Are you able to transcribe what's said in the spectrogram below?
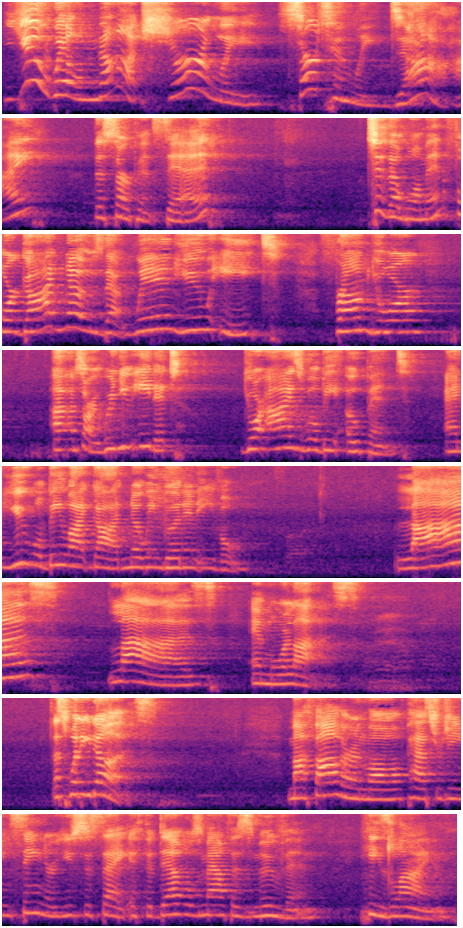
You will not surely, certainly die, the serpent said to the woman, for God knows that when you eat from your, uh, I'm sorry, when you eat it, your eyes will be opened and you will be like God, knowing good and evil. Lies, lies, and more lies. That's what he does. My father in law, Pastor Gene Sr., used to say, if the devil's mouth is moving, he's lying.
